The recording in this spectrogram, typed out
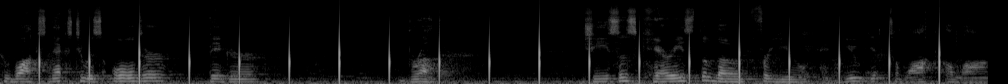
who walks next to his older, bigger brother. Jesus carries the load for you, and you get to walk along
